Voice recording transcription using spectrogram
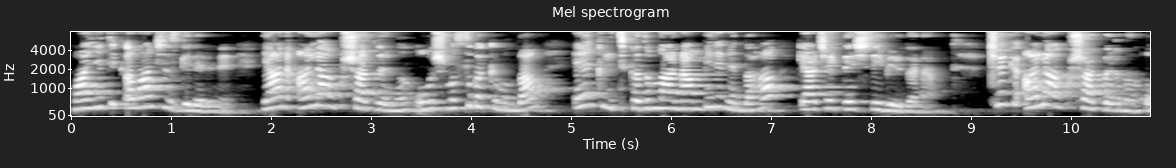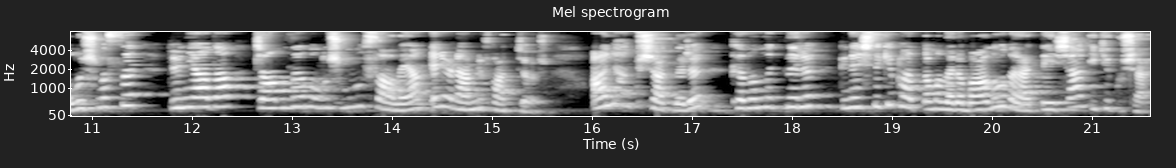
manyetik alan çizgilerini yani Aylan kuşaklarının oluşması bakımından en kritik adımlardan birinin daha gerçekleştiği bir dönem. Çünkü Aylan kuşaklarının oluşması dünyada canlılığın oluşumunu sağlayan en önemli faktör. Aylan kuşakları kalınlıkları güneşteki patlamalara bağlı olarak değişen iki kuşak.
